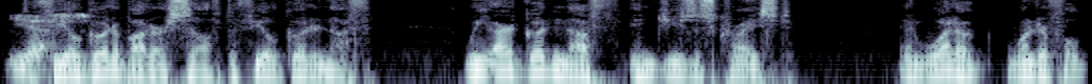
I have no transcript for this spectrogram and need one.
Yes. To feel good about ourselves, to feel good enough. We are good enough in Jesus Christ. And what a wonderful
